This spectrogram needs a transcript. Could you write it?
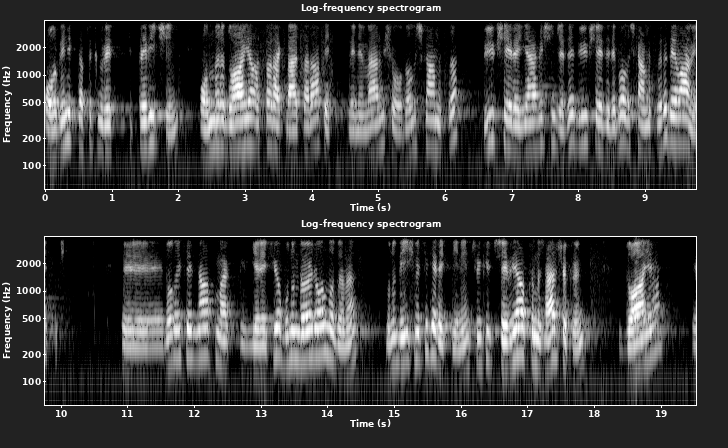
organik atık ürettikleri için onları doğaya atarak bertaraf etmenin vermiş olduğu alışkanlıkla büyük şehre yerleşince de büyük şehirde de bu alışkanlıkları devam ettik. Ee, dolayısıyla ne yapmak gerekiyor? Bunun böyle olmadığını, bunun değişmesi gerektiğini, çünkü çevreye attığımız her çöpün doğaya e,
